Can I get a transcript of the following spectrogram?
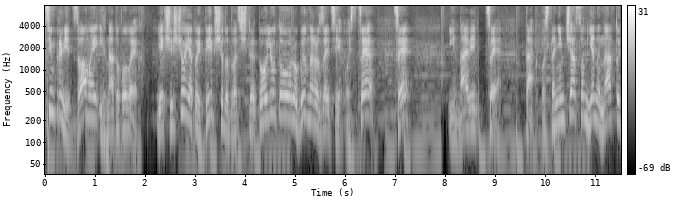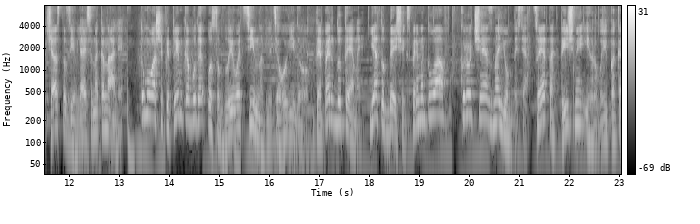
Всім привіт! З вами Ігнатов Олег. Якщо що, я той тип, що до 24 лютого робив на розетці ось це, це і навіть це. Так, останнім часом я не надто часто з'являюся на каналі. Тому ваша підтримка буде особливо цінна для цього відео. Тепер до теми. Я тут дещо експериментував. Коротше, знайомтеся, це тактичний ігровий ПК.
